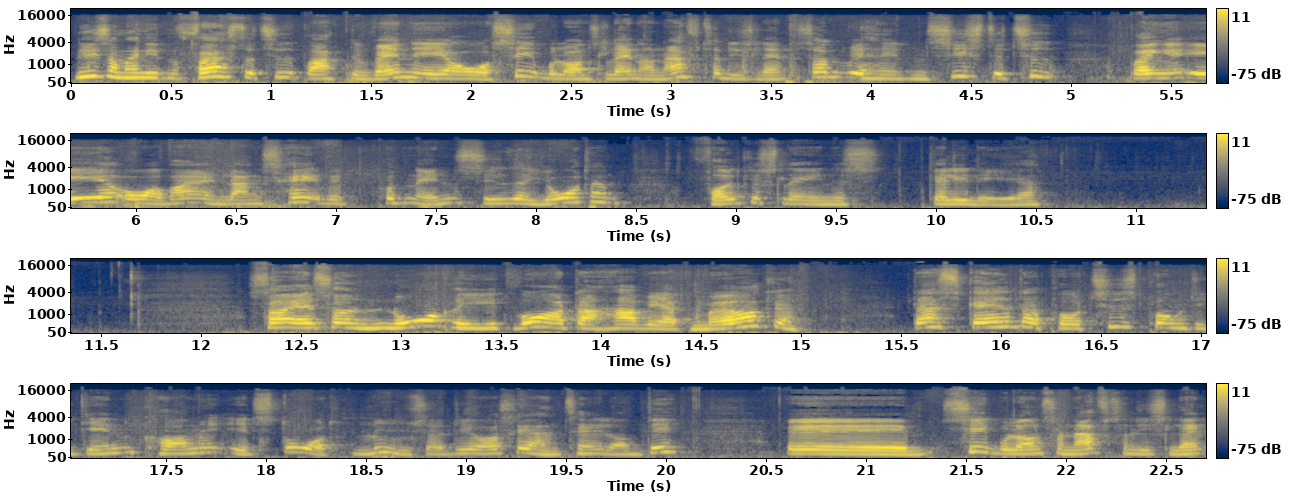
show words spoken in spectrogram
Ligesom han i den første tid bragte vandæger over Sebulons land og Naftalis land, så vil han i den sidste tid bringe ære over vejen langs havet på den anden side af Jordan, folkeslagenes Galilea. Så altså Nordriget, hvor der har været mørke, der skal der på et tidspunkt igen komme et stort lys, og det er også her, han taler om det. Øh, Sebulons og Naftalis land,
